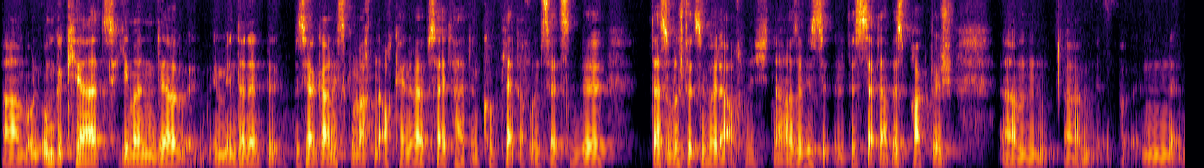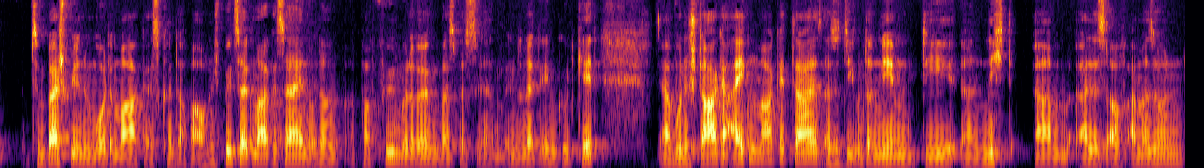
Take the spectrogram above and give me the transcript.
Ähm, und umgekehrt, jemand, der im Internet bisher gar nichts gemacht und auch keine Website hat und komplett auf uns setzen will, das unterstützen wir heute auch nicht. Ne? Also das Setup ist praktisch ähm, ähm, zum Beispiel eine Modemarke, es könnte aber auch eine Spielzeugmarke sein oder ein Parfüm oder irgendwas, was im Internet eben gut geht, äh, wo eine starke Eigenmarke da ist. Also die Unternehmen, die äh, nicht ähm, alles auf Amazon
